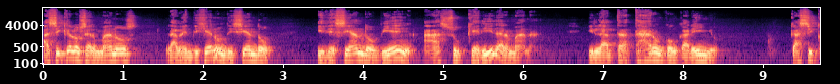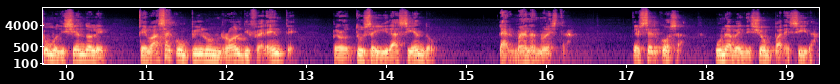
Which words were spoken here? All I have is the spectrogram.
Así que los hermanos la bendijeron diciendo y deseando bien a su querida hermana y la trataron con cariño, casi como diciéndole, te vas a cumplir un rol diferente, pero tú seguirás siendo la hermana nuestra. Tercer cosa, una bendición parecida.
